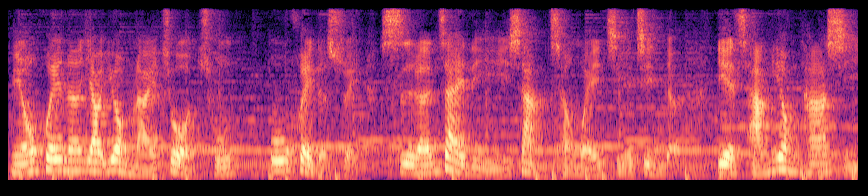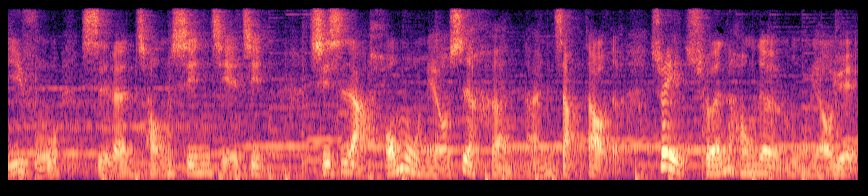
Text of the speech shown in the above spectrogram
牛灰呢要用来做除污秽的水，使人在礼仪上成为洁净的。也常用它洗衣服，使人重新洁净。其实啊，红母牛是很难找到的，所以纯红的母牛也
